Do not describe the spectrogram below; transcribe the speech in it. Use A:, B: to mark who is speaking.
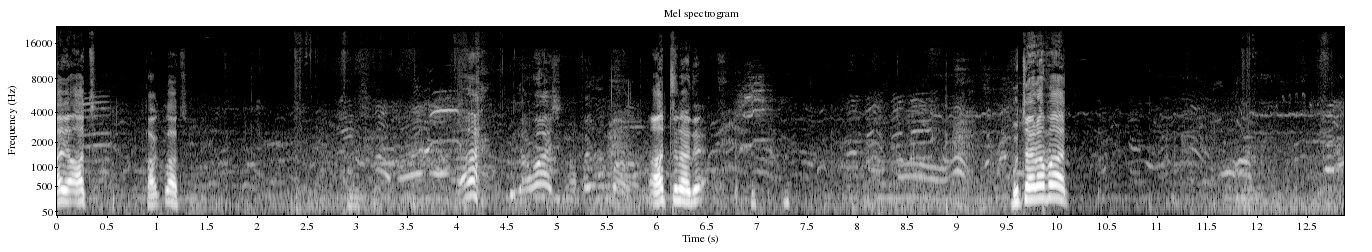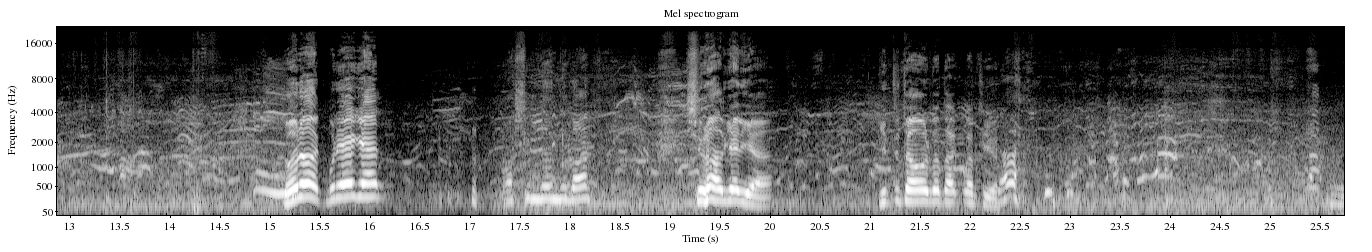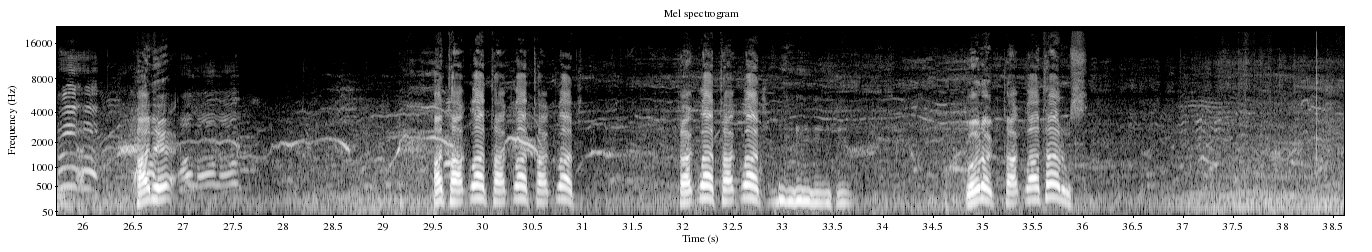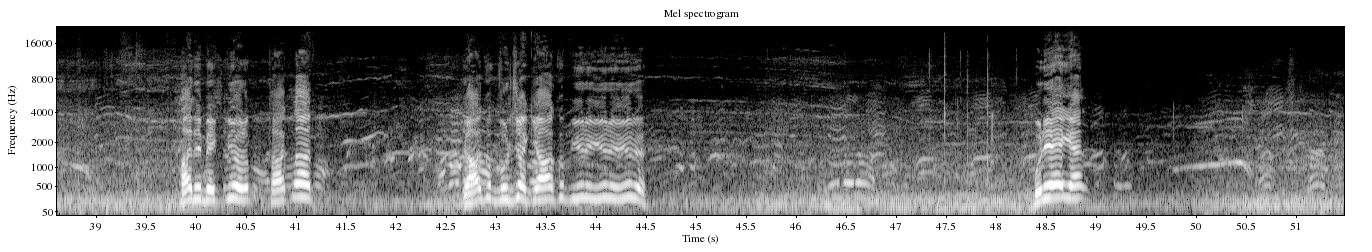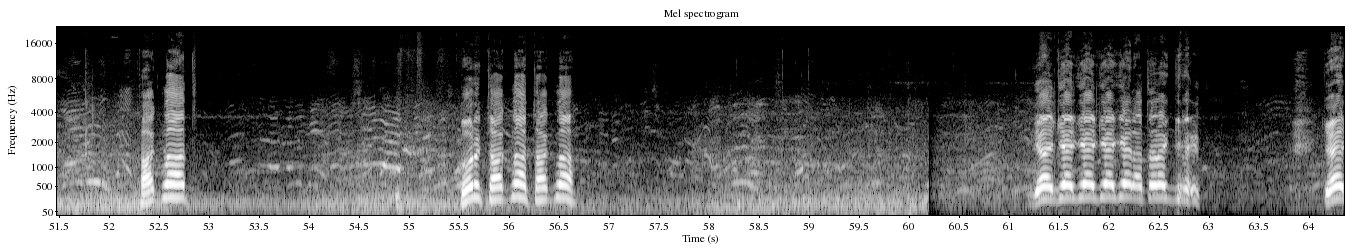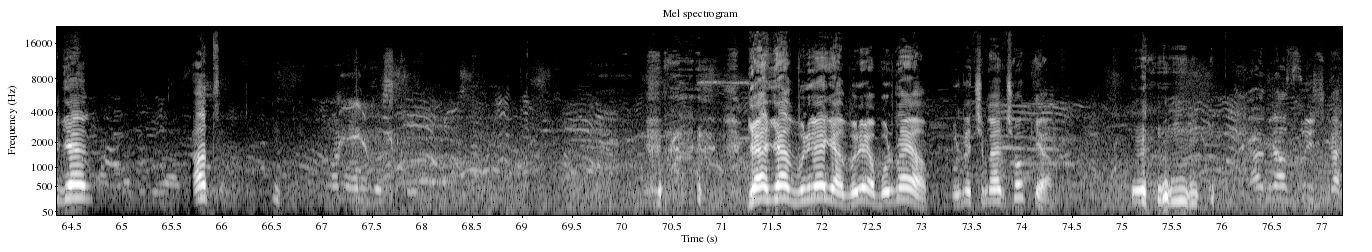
A: Hadi at. Takla at.
B: Yavaş kafayı vurma.
A: Atın hadi. Bu tarafa at. Doruk buraya gel.
B: Başım döndü lan.
A: Şunu al gel ya. Gitti ta orada taklatıyor. Hadi.
B: Al al.
A: Ha takla takla takla. Takla takla. Doruk takla atar mısın? Hadi bekliyorum. Takla at. Yakup vuracak. Yakup yürü yürü yürü. Buraya gel. Takla at. Doruk takla takla. Gel gel gel gel gel atarak gel. Gel gel. At. gel gel buraya gel buraya buruna yap. Burada çimen çok ya.
B: Gel biraz su iç gel.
